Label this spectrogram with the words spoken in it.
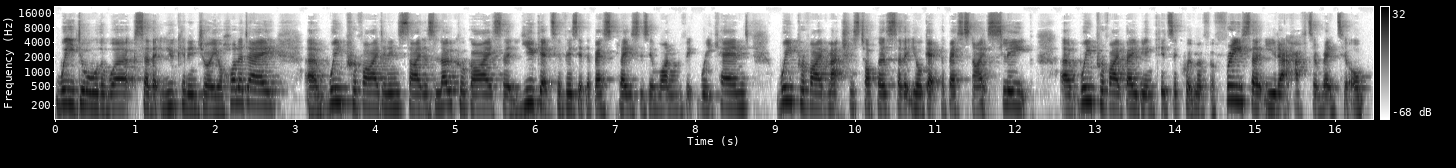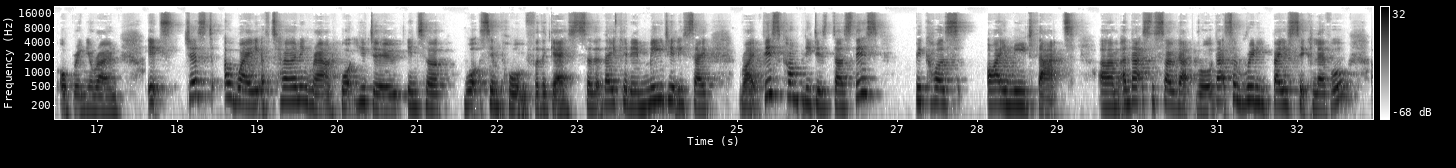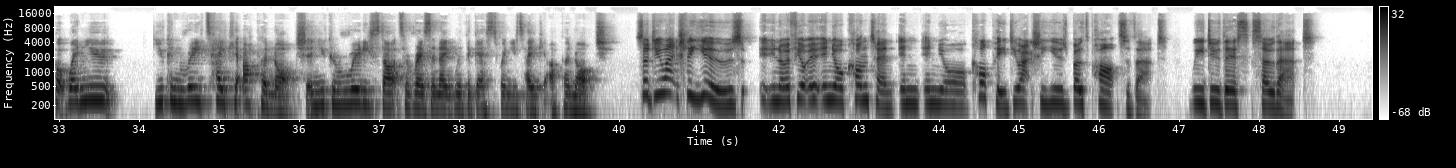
we do all the work so that you can enjoy your holiday. Um, we provide an insider's local guide so that you get to visit the best places in one weekend. We provide mattress toppers so that you'll get the best night's sleep. Uh, we provide baby and kids equipment for free so that you don't have to rent it or, or bring your own. It's just a way of turning around what you do into what's important for the guests so that they can immediately say, right, this company does, does this because I need that. Um, and that's the so that rule. That's a really basic level. But when you you can really take it up a notch and you can really start to resonate with the guest when you take it up a notch. So do you actually use, you know, if you're in your content, in in your copy, do you actually use both parts of that? We do this so that,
